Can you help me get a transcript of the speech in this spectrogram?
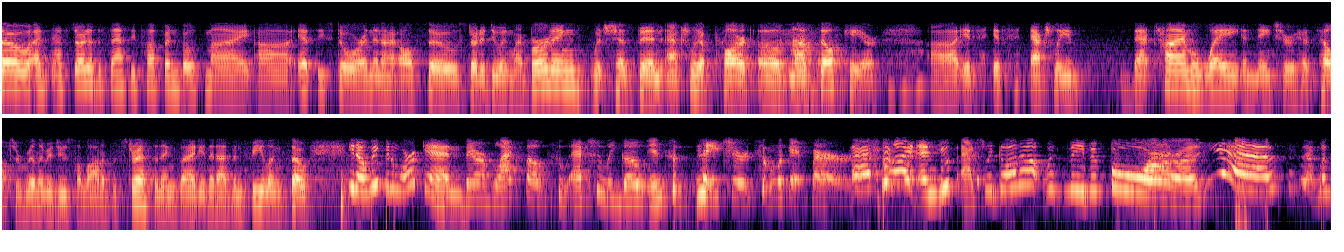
So I, I started the Sassy Puffin, both my uh, Etsy store, and then I also started doing my birding, which has been actually a part of my self care. Uh, it's it's actually that time away in nature has helped to really reduce a lot of the stress and anxiety that I've been feeling. So, you know, we've been working. There are black folks who actually go into nature to look at birds. That's right, and you've actually gone out with me before. Yes, it was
